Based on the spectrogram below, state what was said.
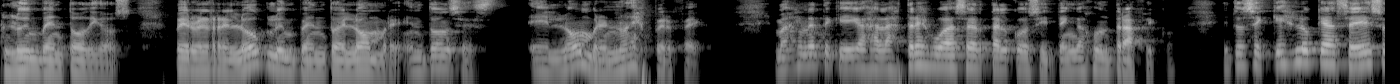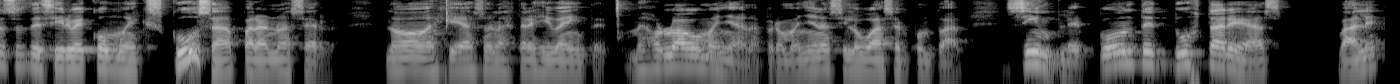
lo inventó Dios, pero el reloj lo inventó el hombre. Entonces, el hombre no es perfecto. Imagínate que digas a las 3 voy a hacer tal cosa y tengas un tráfico. Entonces, ¿qué es lo que hace eso? Eso te sirve como excusa para no hacerlo no, es que ya son las 3 y 20, mejor lo hago mañana, pero mañana sí lo voy a hacer puntual. Simple, ponte tus tareas, ¿vale?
